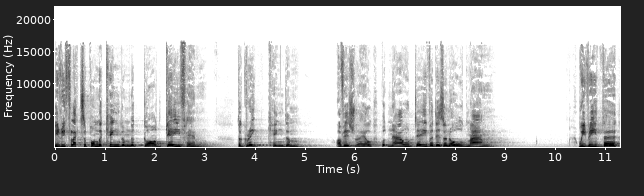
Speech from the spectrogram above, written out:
He reflects upon the kingdom that God gave him, the great kingdom of Israel. But now David is an old man. We read there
